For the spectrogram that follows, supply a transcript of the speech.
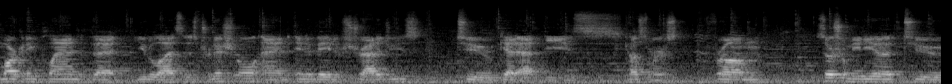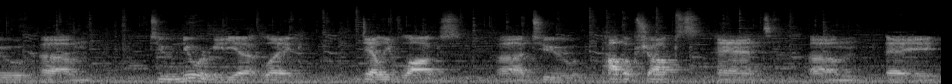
marketing plan that utilizes traditional and innovative strategies to get at these customers, from social media to um, to newer media like daily vlogs, uh, to pop-up shops, and um, a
